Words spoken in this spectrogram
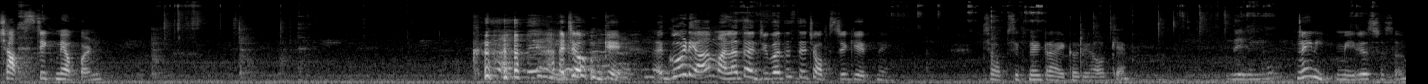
चॉपस्टिकने आपण. अच्छा ओके गुड या मला तर अजिबातच ते चॉपस्टिक येत नाही. चॉपस्टिकने ट्राय करूया ओके नाही नाही मी जस्ट असं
